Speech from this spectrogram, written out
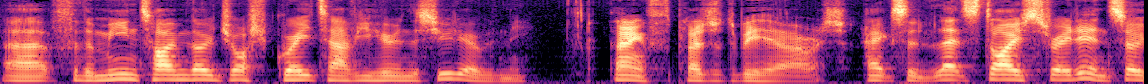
Uh, for the meantime, though, Josh, great to have you here in the studio with me. Thanks. Pleasure to be here, Arish. Excellent. Let's dive straight in. So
